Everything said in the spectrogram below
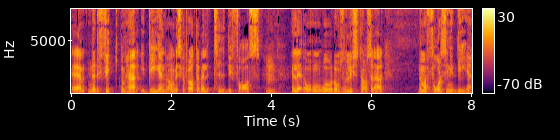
Eh, när du fick de här idéerna, om vi ska prata väldigt tidig fas, mm. eller, och, och, och de som lyssnar och sådär. När man får sin idé,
